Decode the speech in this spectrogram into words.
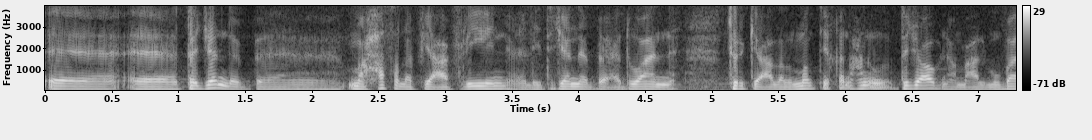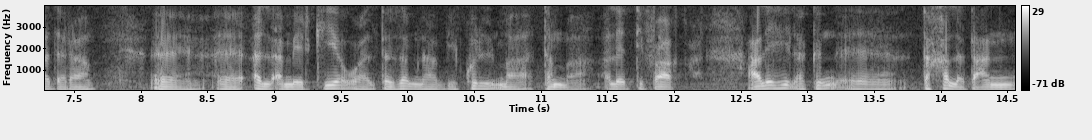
آه، تجنب ما حصل في عفرين لتجنب عدوان تركيا على المنطقة نحن تجاوبنا مع المبادرة الأمريكية والتزمنا بكل ما تم الاتفاق عليه لكن تخلت عن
